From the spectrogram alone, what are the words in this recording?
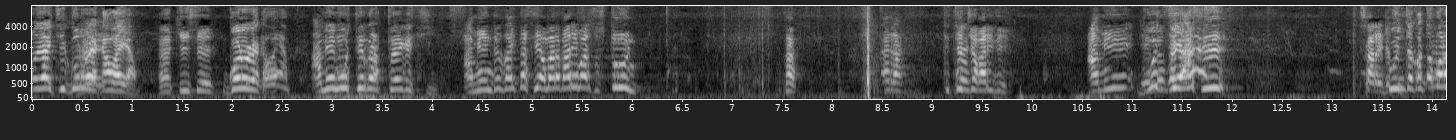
লই আইছি গরু রেখা ভাইয়াম হ্যাঁ কি হইছে গরু রেখা ভাইয়াম আমি মূর্তির রাত হয়ে গেছি। আমি এনতে যাইতাছি আমার বাড়ি মারছিস তুই। হ্যাঁ। কিছু বাড়ি দে। আমি বুঝছি আছি সারে তুই তো কত বড়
